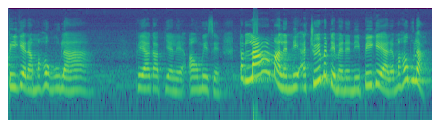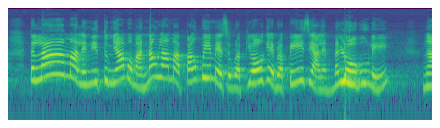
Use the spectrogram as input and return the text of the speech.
ပေးခဲ့တာမဟုတ်ဘူးလားဖခင်ကပြန်လဲအောင်းမေ့စင်တလားမှလည်းနေအကျွေးမတင်မဲနဲ့နေပေးခဲ့ရတယ်မဟုတ်ဘူးလားတလားမှလည်းနေသူများပေါ်မှာနောက်လာမှပေါင်းပေးမယ်ဆိုပြီးတော့ပြောခဲ့ပြီးတော့ပေးစရာလည်းမလိုဘူးလေ ငါ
